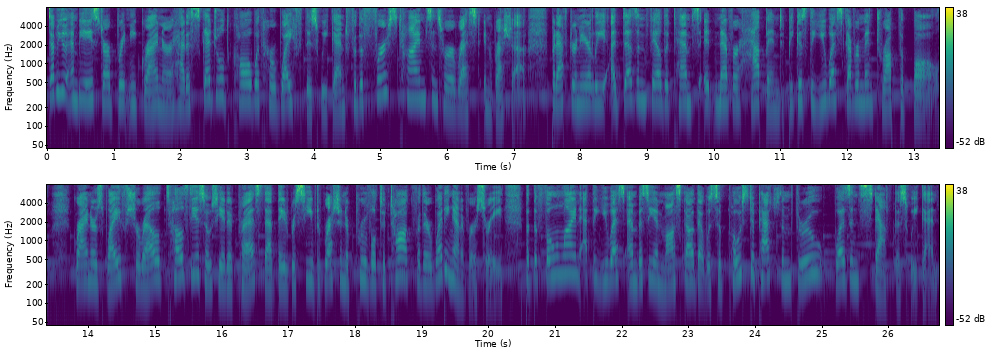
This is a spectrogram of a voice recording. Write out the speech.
WNBA star Brittney Griner had a scheduled call with her wife this weekend for the first time since her arrest in Russia. But after nearly a dozen failed attempts, it never happened because the U.S. government dropped the ball. Griner's wife, Cherelle, tells the Associated Press that they'd received Russian approval to talk for their wedding anniversary. But the phone line at the U.S. Embassy in Moscow that was supposed to patch them through wasn't staffed this weekend.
